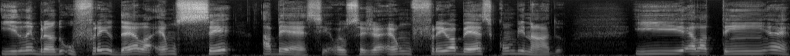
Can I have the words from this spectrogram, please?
E lembrando, o freio dela é um CABS, ou seja, é um freio ABS combinado. E ela tem, é,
